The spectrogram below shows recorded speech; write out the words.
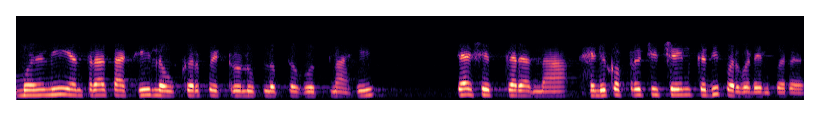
मळणी यंत्रासाठी लवकर पेट्रोल उपलब्ध होत नाही त्या शेतकऱ्यांना हेलिकॉप्टरची चेन कधी परवडेल परत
